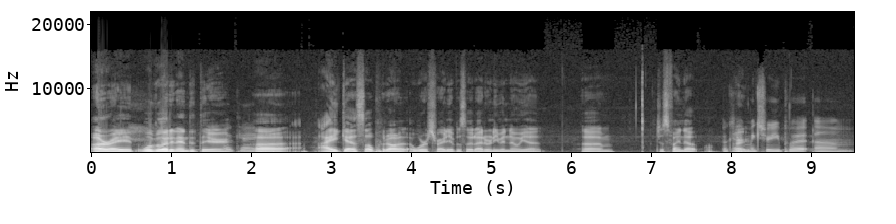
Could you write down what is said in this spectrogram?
All right, we'll go ahead and end it there. Okay. Uh, I guess I'll put out a worst Friday episode. I don't even know yet. Um, just find out. Okay, Alright. make sure you put um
